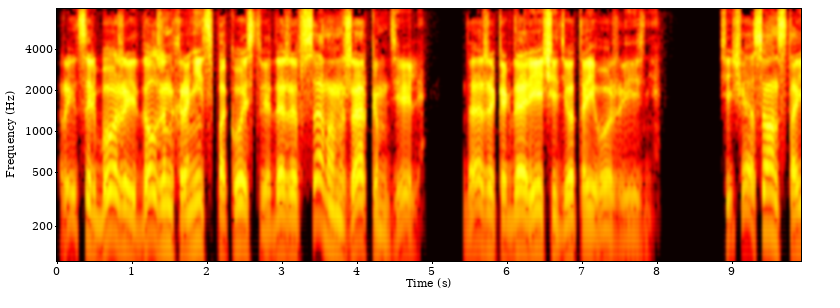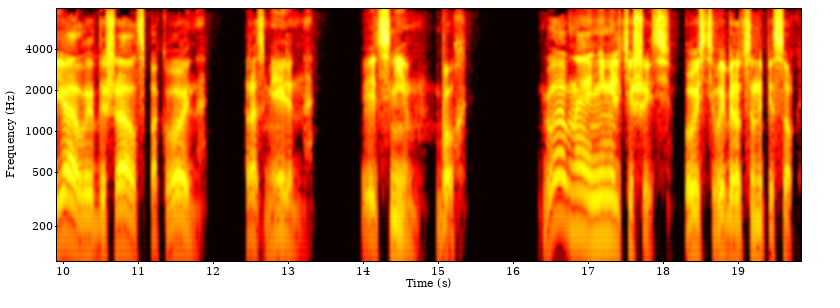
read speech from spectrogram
Рыцарь Божий должен хранить спокойствие даже в самом жарком деле, даже когда речь идет о его жизни. Сейчас он стоял и дышал спокойно, размеренно. Ведь с ним Бог. Главное — не мельтешить, пусть выберутся на песок.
